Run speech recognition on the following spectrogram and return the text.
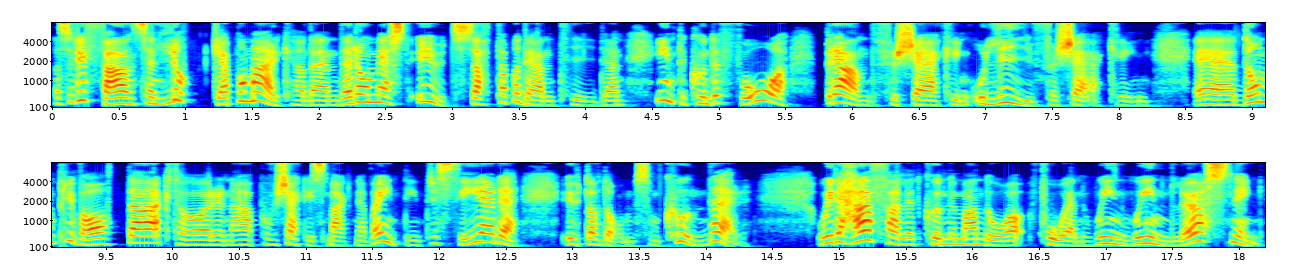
Alltså det fanns en lucka på marknaden där de mest utsatta på den tiden inte kunde få brandförsäkring och livförsäkring. Eh, de privata aktörerna på försäkringsmarknaden var inte intresserade utav dem som kunder. Och i det här fallet kunde man då få en win-win lösning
